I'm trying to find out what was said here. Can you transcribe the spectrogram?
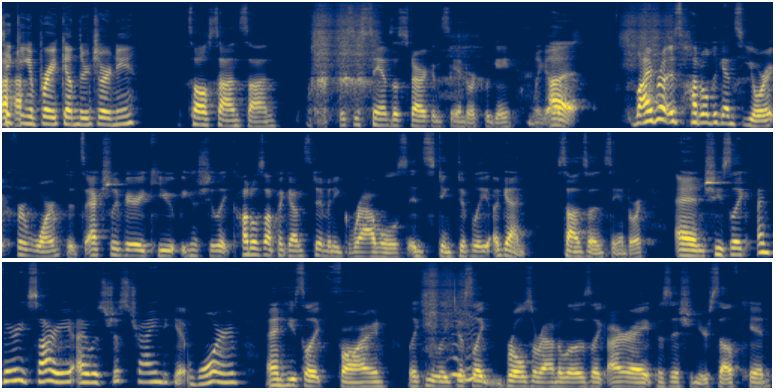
taking a break on their journey. it's all san san this is sansa stark and sandor clegane Oh my god. Uh, Lyra is huddled against Iorek for warmth. It's actually very cute because she like cuddles up against him and he growls instinctively. Again, Sansa and Sandor. And she's like, I'm very sorry. I was just trying to get warm. And he's like, fine. Like he like just like rolls around a little. Is like, all right, position yourself, kid.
